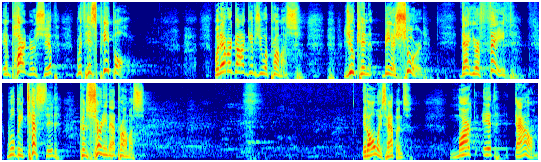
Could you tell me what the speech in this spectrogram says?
in partnership with his people. Whenever God gives you a promise, you can be assured that your faith will be tested concerning that promise. It always happens. Mark it down.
